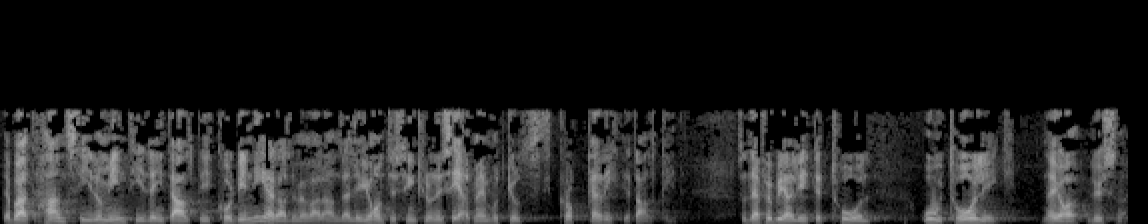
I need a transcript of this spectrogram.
Det är bara att hans tid och min tid är inte alltid koordinerade med varandra eller jag har inte synkroniserat mig mot Guds klocka riktigt alltid. Så därför blir jag lite tål, otålig när jag lyssnar.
